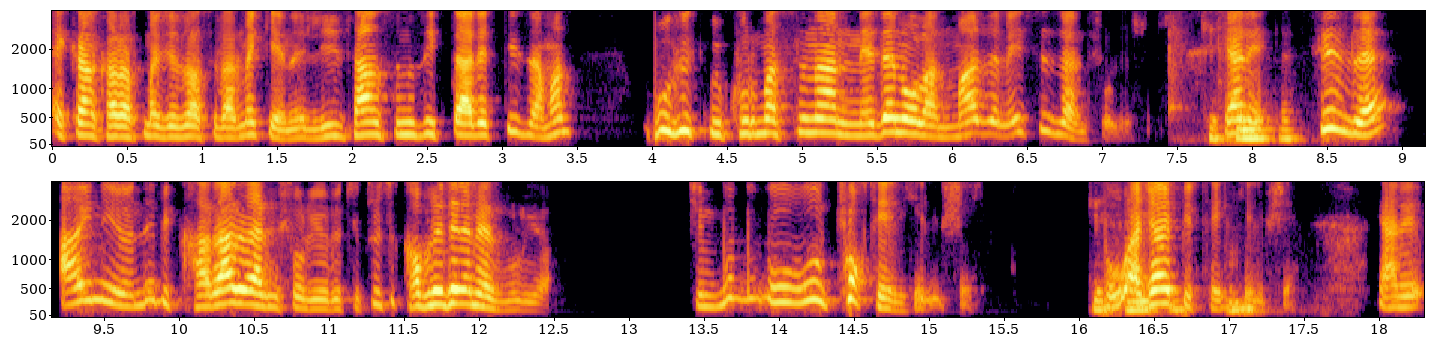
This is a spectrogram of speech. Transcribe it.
ekran karartma cezası vermek yerine lisansınızı iptal ettiği zaman bu hükmü kurmasına neden olan malzemeyi siz vermiş oluyorsunuz. Yani Kesinlikle. sizle aynı yönde bir karar vermiş oluyor Rütük. Rütük kabul edilemez buluyor. Şimdi bu, bu, bu, bu çok tehlikeli bir şey. kesinlikle. Bu acayip bir tehlikeli bir şey. Yani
